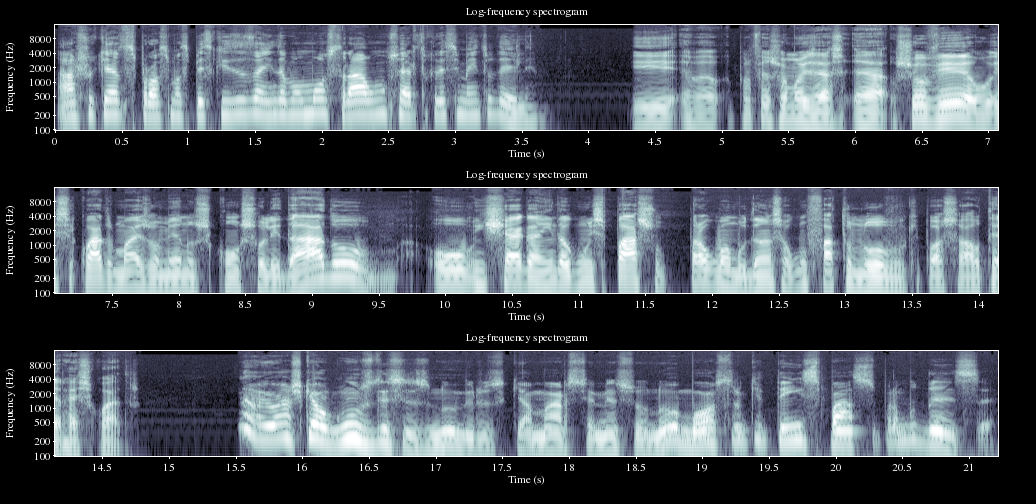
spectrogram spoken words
acho que as próximas pesquisas ainda vão mostrar um certo crescimento dele. E, eh, professor Moisés, o senhor vê esse quadro mais ou menos consolidado ou enxerga ainda algum espaço para alguma mudança, algum fato novo que possa alterar esse quadro? Não, eu acho que alguns desses números que a Márcia mencionou mostram que tem espaço para mudança.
